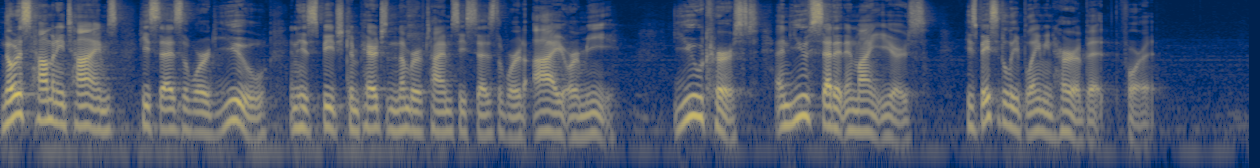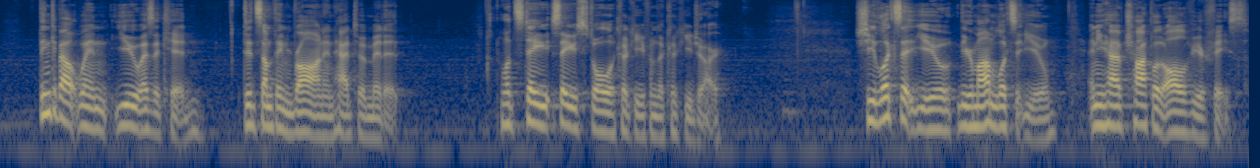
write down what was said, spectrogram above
Notice how many times he says the word you in his speech compared to the number of times he says the word I or me. You cursed, and you said it in my ears. He's basically blaming her a bit for it. Think about when you, as a kid, did something wrong and had to admit it. Let's say, say you stole a cookie from the cookie jar. She looks at you, your mom looks at you, and you have chocolate all over your face.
